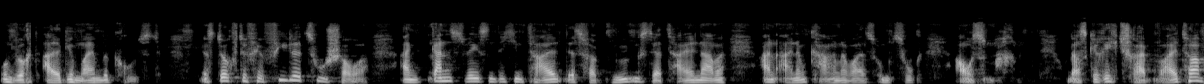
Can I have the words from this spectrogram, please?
und wird allgemein begrüßt. Es dürfte für viele Zuschauer einen ganz wesentlichen Teil des Vergnügens der Teilnahme an einem Karnevalsumzug ausmachen. Und das Gericht schreibt weiter,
